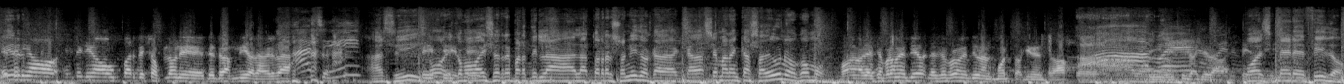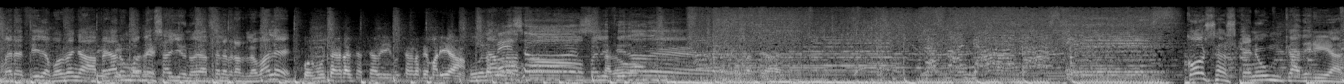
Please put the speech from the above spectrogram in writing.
He tenido, he tenido un par de soplones detrás mío, la verdad. Ah, sí. ¿Ah, sí? Sí, ¿Cómo- sí, ¿Y cómo sí. vais a repartir la, la torre de sonido? ¿Cada, ¿Cada semana en casa de uno o cómo? Bueno, les he prometido, les he prometido un almuerzo aquí en el trabajo. Ah, Sí, bueno, sí, ayudado. bueno. Sí, Pues sí. merecido, merecido. Pues venga, a pegar sí, un buen desayuno y a celebrarlo, ¿vale? Pues muchas gracias, Xavi. Muchas gracias, María. Un abrazo, Besos. felicidades. Cosas que nunca dirías.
